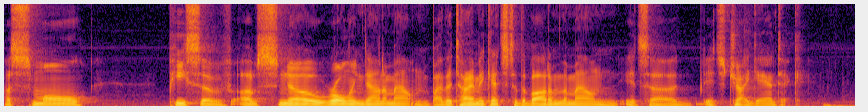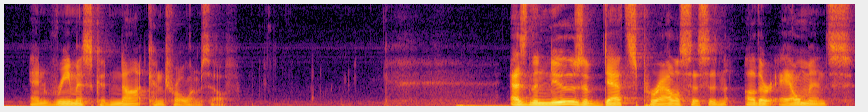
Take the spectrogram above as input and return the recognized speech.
a small piece of, of snow rolling down a mountain. By the time it gets to the bottom of the mountain, it's, uh, it's gigantic. And Remus could not control himself. As the news of deaths, paralysis, and other ailments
